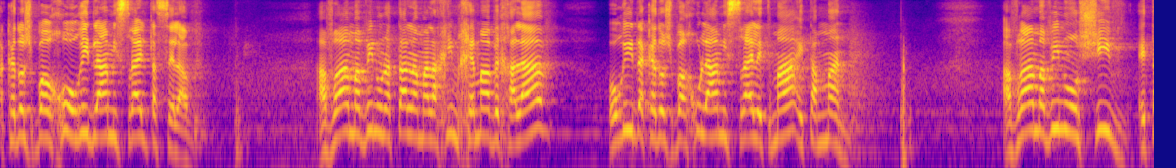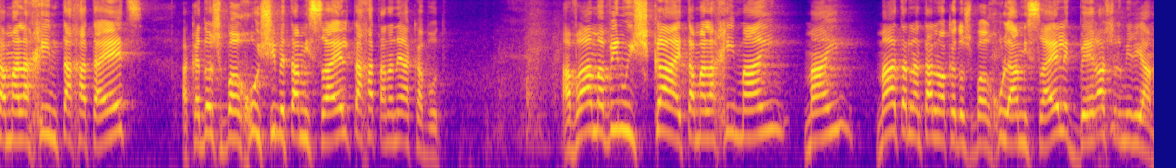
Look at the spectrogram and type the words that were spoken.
הקדוש ברוך הוא הוריד לעם ישראל את הסלב. אברהם אבינו נתן למלאכים חמאה וחלב, הוריד הקדוש ברוך הוא לעם ישראל את מה? את המן. אברהם אבינו הושיב את המלאכים תחת העץ, הקדוש ברוך הוא השיב את עם ישראל תחת ענני הכבוד. אברהם אבינו השקע את המלאכים מים, מים, מה אתה נתן לו הקדוש ברוך הוא לעם ישראל? את בעירה של מרים.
